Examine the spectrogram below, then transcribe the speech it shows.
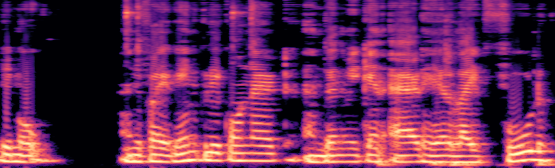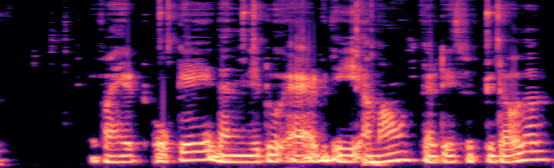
removed. And if I again click on it and then we can add here like food. If I hit OK then we need to add the amount that is $50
